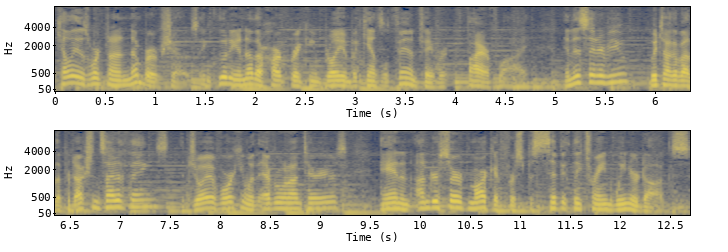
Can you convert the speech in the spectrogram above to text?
Kelly has worked on a number of shows, including another heartbreaking, brilliant, but canceled fan favorite, Firefly. In this interview, we talk about the production side of things, the joy of working with everyone on Terriers, and an underserved market for specifically trained wiener dogs.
